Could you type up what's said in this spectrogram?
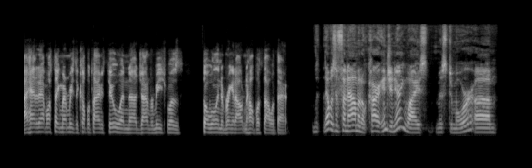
I had it at Mustang Memories a couple times too when uh, John Vermeersch was so willing to bring it out and help us out with that. That was a phenomenal car, engineering wise, Mister Moore. Um,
